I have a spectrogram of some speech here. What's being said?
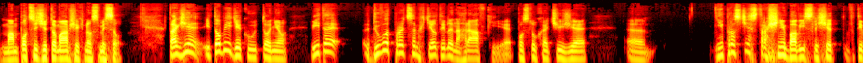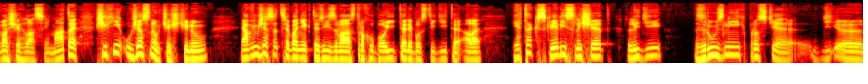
mám pocit, že to má všechno smysl. Takže i tobě děkuju, Toňo. Víte, důvod, proč jsem chtěl tyhle nahrávky, je posluchači, že eh, mě prostě strašně baví slyšet ty vaše hlasy. Máte všichni úžasnou češtinu, já vím, že se třeba někteří z vás trochu bojíte nebo stydíte, ale je tak skvělý slyšet lidi z různých prostě eh,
